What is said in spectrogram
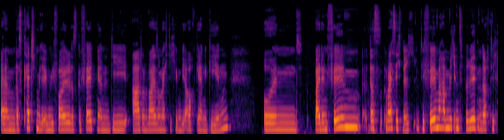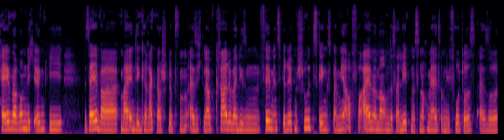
ähm, das catcht mich irgendwie voll, das gefällt mir und in die Art und Weise möchte ich irgendwie auch gerne gehen. Und bei den Filmen, das weiß ich nicht, die Filme haben mich inspiriert und dachte ich, hey, warum nicht irgendwie selber mal in den Charakter schlüpfen. Also ich glaube, gerade bei diesen filminspirierten Shoots ging es bei mir auch vor allem immer um das Erlebnis, noch mehr als um die Fotos. Also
